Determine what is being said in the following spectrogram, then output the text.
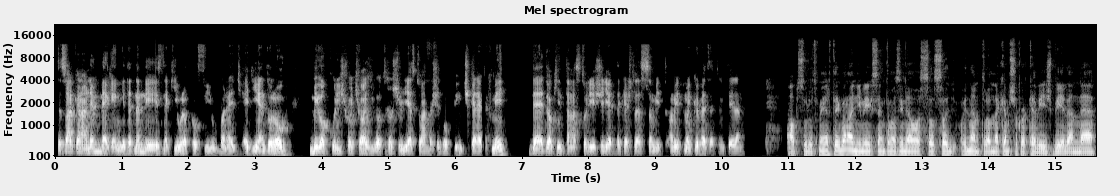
az Arkánál nem megengedett, nem néznek ki jól a profiukban egy, egy ilyen dolog, még akkor is, hogyha hivatalosan ugye ez továbbra se doping cselekmény, de, de a Quintana sztori is egy érdekes lesz, amit, amit majd követhetünk télen. Abszolút mértékben. Annyi még szerintem az Ineoshoz, hogy, hogy nem tudom, nekem sokkal kevésbé lenne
